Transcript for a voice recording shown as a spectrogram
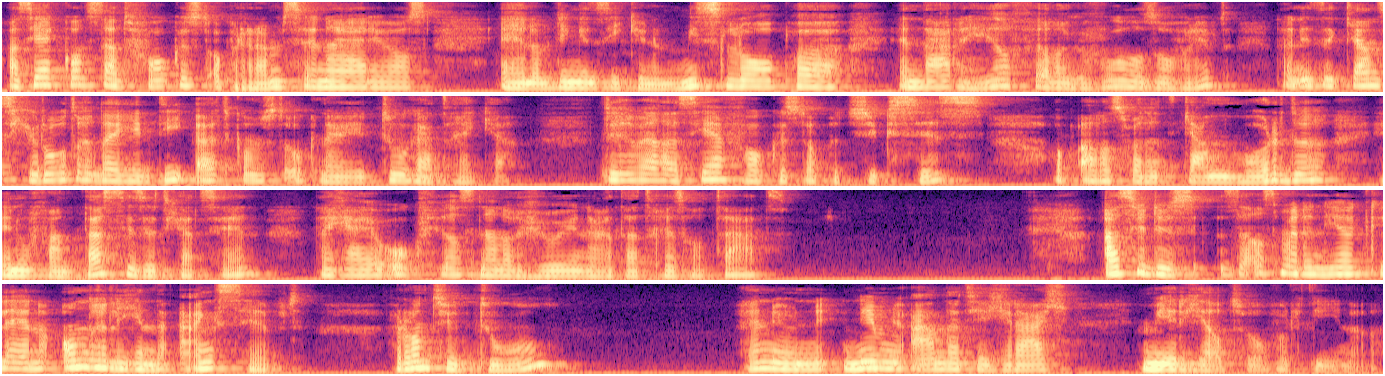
Als jij constant focust op rampscenario's en op dingen die kunnen mislopen en daar heel veel gevoelens over hebt, dan is de kans groter dat je die uitkomst ook naar je toe gaat trekken. Terwijl als jij focust op het succes, op alles wat het kan worden en hoe fantastisch het gaat zijn, dan ga je ook veel sneller groeien naar dat resultaat. Als je dus zelfs maar een heel kleine onderliggende angst hebt rond je doel, en nu, neem nu aan dat je graag meer geld wil verdienen,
